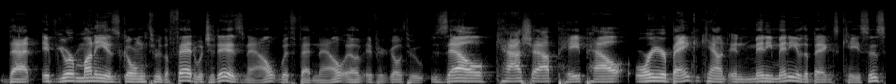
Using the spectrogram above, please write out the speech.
that if your money is going through the Fed, which it is now with FedNow, uh, if you go through Zelle, Cash App, PayPal, or your bank account in many, many of the bank's cases,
